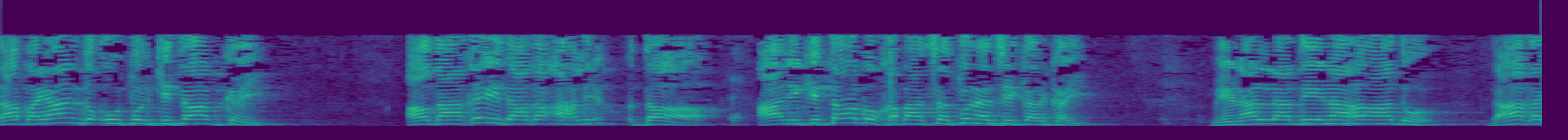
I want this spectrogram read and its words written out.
دا بیان د اوتل کتاب کوي او دا غي دا اهل دا اهل کتاب او خباستونه ذکر کوي من الذين هادو دا غ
